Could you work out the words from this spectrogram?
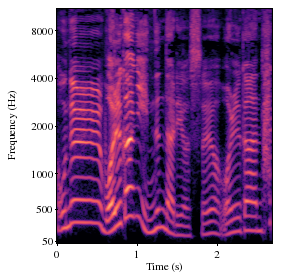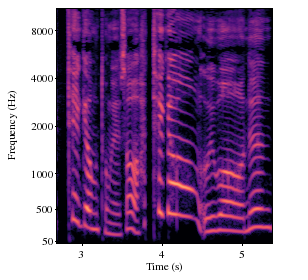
오늘 월간이 있는 날이었어요. 월간 하태경 통해서 하태경 의원은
